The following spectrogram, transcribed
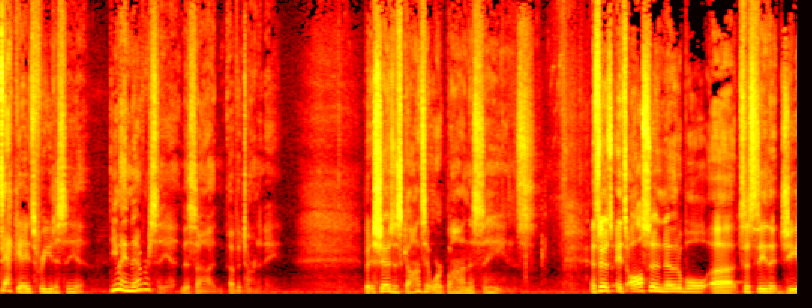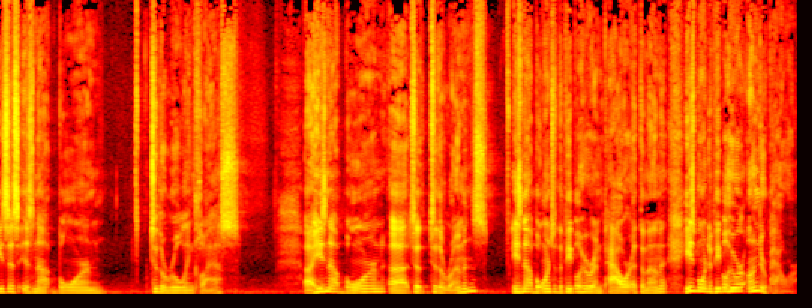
decades for you to see it. You may never see it this side of eternity. But it shows us God's at work behind the scenes. And so it's, it's also notable uh, to see that Jesus is not born to the ruling class. Uh, he's not born uh, to, to the Romans. He's not born to the people who are in power at the moment. He's born to people who are under power.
